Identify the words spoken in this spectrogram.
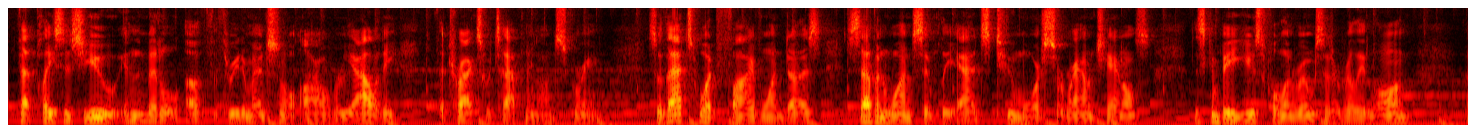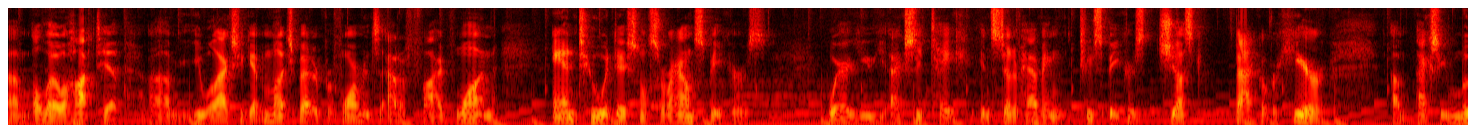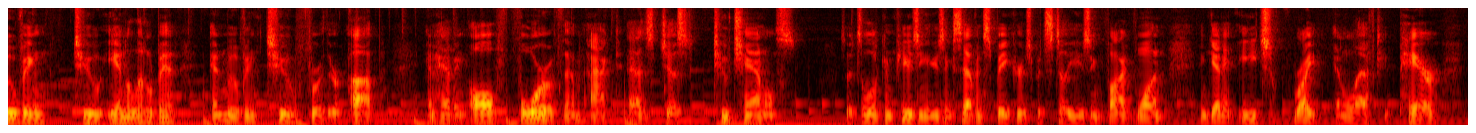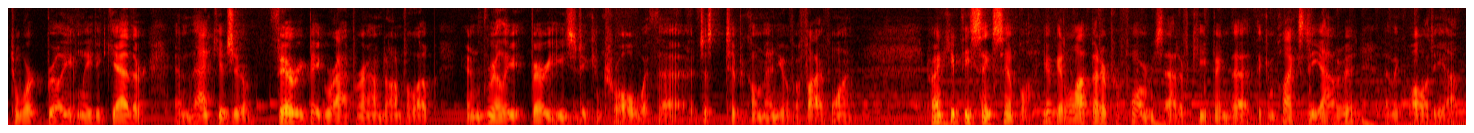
that places you in the middle of the three-dimensional aural reality that tracks what's happening on screen. So that's what 5.1 does. 7.1 simply adds two more surround channels. This can be useful in rooms that are really long, um, although a hot tip, um, you will actually get much better performance out of 5.1 and two additional surround speakers where you actually take, instead of having two speakers just back over here, um, actually moving two in a little bit and moving two further up and having all four of them act as just two channels. So it's a little confusing using seven speakers but still using 5-1 and getting each right and left pair to work brilliantly together. And that gives you a very big wraparound envelope and really very easy to control with a, just typical menu of a 5-1. Try and keep these things simple. You'll get a lot better performance out of keeping the, the complexity out of it and the quality up.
